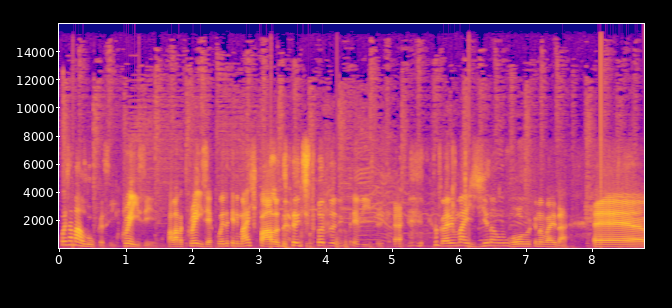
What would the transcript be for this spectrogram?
coisa maluca, assim, crazy. A palavra crazy é a coisa que ele mais fala durante todas as entrevistas, cara. Agora imagina o rolo que não vai dar. É,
